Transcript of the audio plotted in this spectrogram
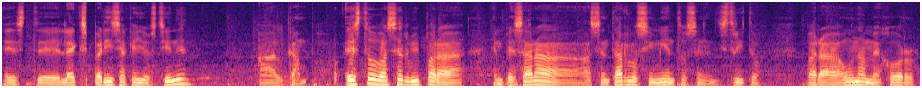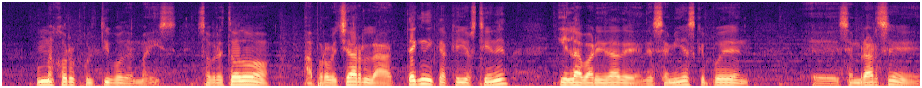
este, la experiencia que ellos tienen al campo. Esto va a servir para empezar a, a sentar los cimientos en el distrito para una mejor, un mejor cultivo del maíz. Sobre todo aprovechar la técnica que ellos tienen y la variedad de, de semillas que pueden eh, sembrarse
